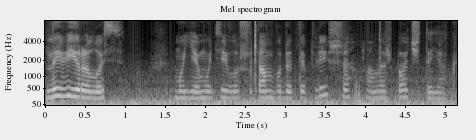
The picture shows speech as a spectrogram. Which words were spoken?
Не вірилось моєму тілу, що там буде тепліше, але ж бачите як.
